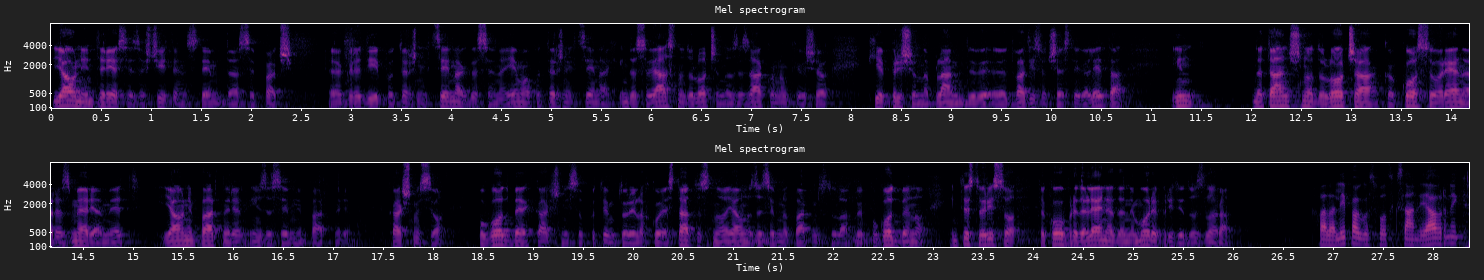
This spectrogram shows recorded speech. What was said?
javni interes je zaščiten s tem, da se pač eh, gradi po tržnih cenah, da se najema po tržnih cenah in da so jasno določena z zakonom, ki je, šel, ki je prišel na plan dve- eh, 2006. leta in natančno določa, kako so urejena razmerja med javnim partnerjem in zasebnim partnerjem. Kakšne so pogodbe, kakšni so potem, torej lahko je statusno javno-zasebno partnerstvo, lahko je pogodbeno in te stvari so tako opredeljene, da ne more priti do zlorab. Hvala lepa, gospod Ksandi Javornik.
